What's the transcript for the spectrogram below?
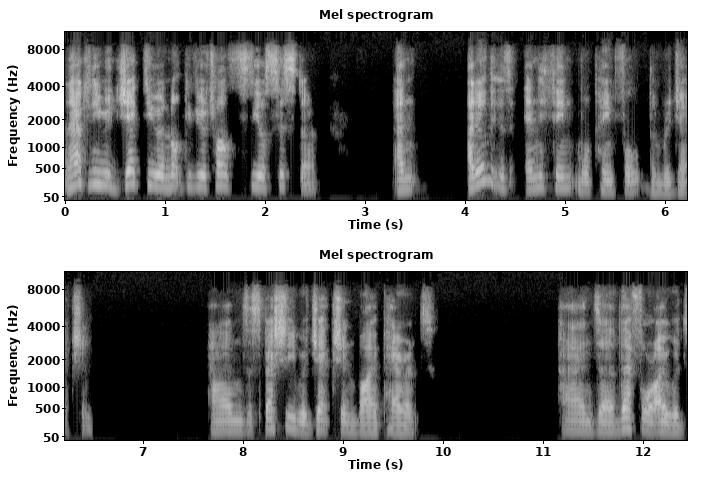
and how can he reject you and not give you a chance to see your sister? And I don't think there's anything more painful than rejection, and especially rejection by a parent. And uh, therefore, I would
